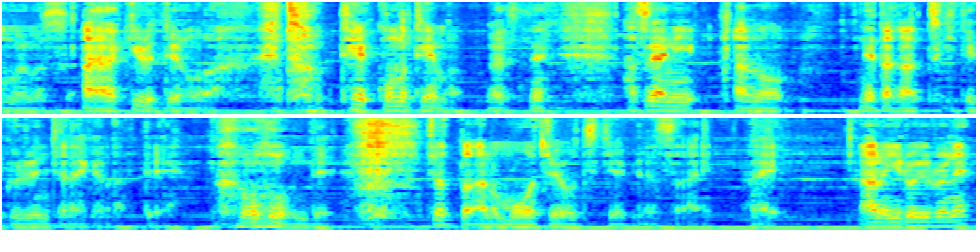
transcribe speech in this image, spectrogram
思います。あ、飽きるっていうのは、えっと、てこのテーマがですね、さすがに、あの、ネタが尽きてくるんじゃないかなって 思うんで、ちょっとあの、もうちょいお付き合いください。はい。あの、いろいろね、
